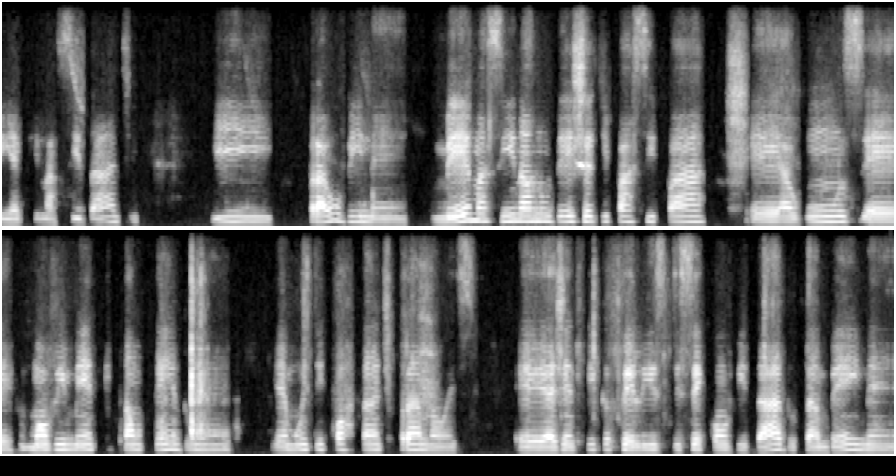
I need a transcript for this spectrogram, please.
vir aqui na cidade e para ouvir, né, mesmo assim, nós não deixa de participar é, alguns é, movimentos que estão tendo, né, e é muito importante para nós. É, a gente fica feliz de ser convidado também, né,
